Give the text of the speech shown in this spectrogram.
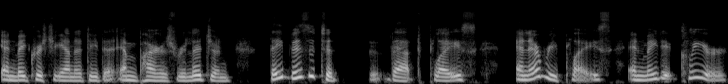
and made Christianity the empire's religion, they visited that place and every place and made it clear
